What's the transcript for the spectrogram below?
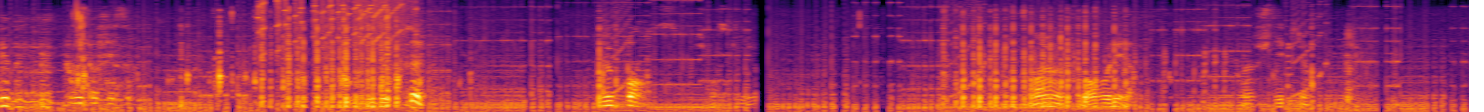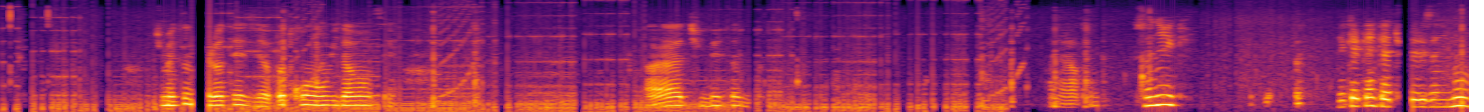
Pas faire ça. Il est seul. Je pense. Je pense qu'il va. Voilà, il faut l'envoler là. Voilà, je suis déviant. Tu m'étonnes que l'hôtesse il a pas trop envie d'avancer. Ah, tu m'étonnes. Sonic Il y a quelqu'un qui a tué les animaux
